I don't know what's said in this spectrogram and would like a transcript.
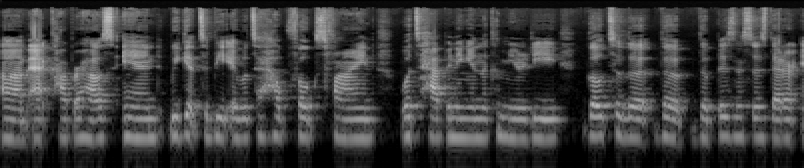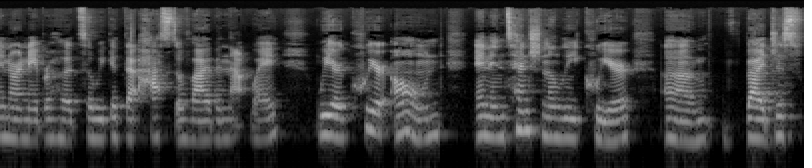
um, at Copper House, and we get to be able to help folks find what's happening in the community, go to the the, the businesses that are in our neighborhood, so we get that hostel vibe in that way. We are queer owned and intentionally queer um, by just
